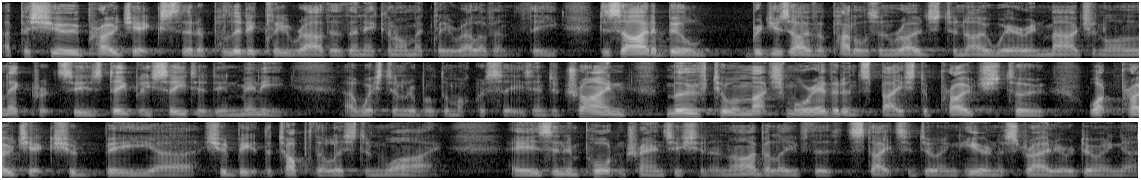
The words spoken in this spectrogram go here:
uh, pursue projects that are politically rather than economically relevant. The desire to build bridges over puddles and roads to nowhere in marginal electorates is deeply seated in many uh, Western liberal democracies, and to try and move to a much more evidence-based approach to what projects should be uh, should be at the top of the list and why is an important transition, and I believe the states are doing here in Australia are doing a,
